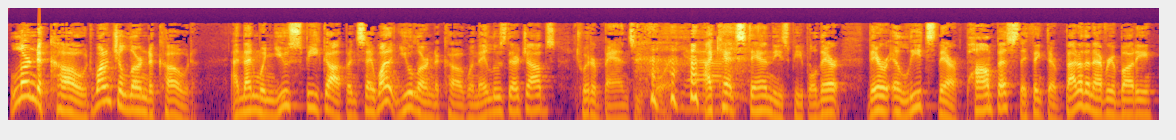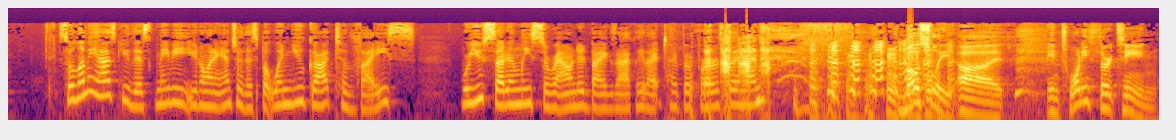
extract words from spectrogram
Learn to code. Why don't you learn to code? And then when you speak up and say, why don't you learn to code when they lose their jobs, Twitter bans you for it. I can't stand these people. They're, they're elites. They're pompous. They think they're better than everybody. So let me ask you this. Maybe you don't want to answer this, but when you got to Vice, were you suddenly surrounded by exactly that type of person? and Mostly, uh, in 2013,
